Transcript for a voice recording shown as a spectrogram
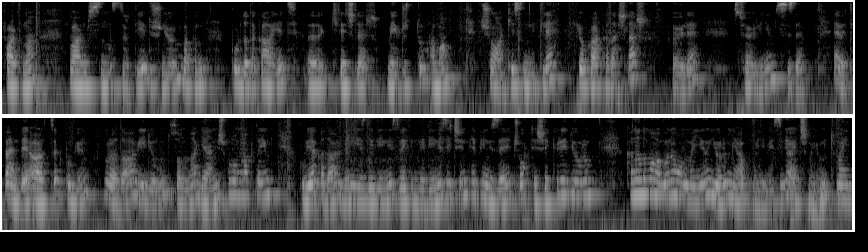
farkına varmışsınızdır diye düşünüyorum. Bakın burada da gayet e, kireçler mevcuttu ama şu an kesinlikle yok arkadaşlar. Öyle söyleyeyim size. Evet ben de artık bugün burada videomun sonuna gelmiş bulunmaktayım. Buraya kadar beni izlediğiniz ve dinlediğiniz için hepinize çok teşekkür ediyorum. Kanalıma abone olmayı, yorum yapmayı ve zili açmayı unutmayın.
